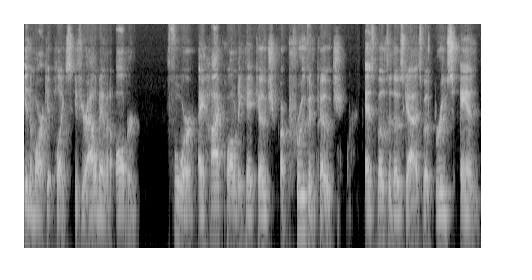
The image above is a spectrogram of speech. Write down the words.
in the marketplace. If you're Alabama and Auburn for a high quality head coach, a proven coach, as both of those guys, both Bruce and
